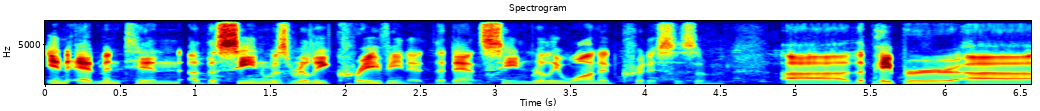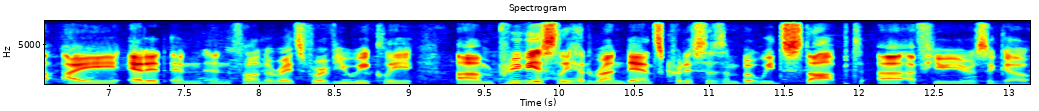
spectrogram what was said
in edmonton uh, the scene was really craving it the dance scene really wanted criticism uh, the paper uh, I edit and, and Fonda writes for Vue Weekly um, previously had run dance criticism, but we'd stopped uh, a few years ago.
